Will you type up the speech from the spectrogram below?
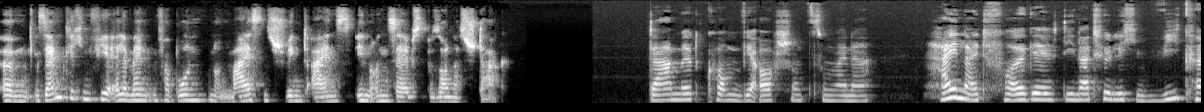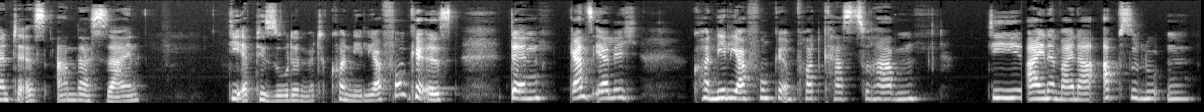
ähm, sämtlichen vier Elementen verbunden und meistens schwingt eins in uns selbst besonders stark damit kommen wir auch schon zu meiner Highlight-Folge, die natürlich, wie könnte es anders sein, die Episode mit Cornelia Funke ist. Denn ganz ehrlich, Cornelia Funke im Podcast zu haben, die eine meiner absoluten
